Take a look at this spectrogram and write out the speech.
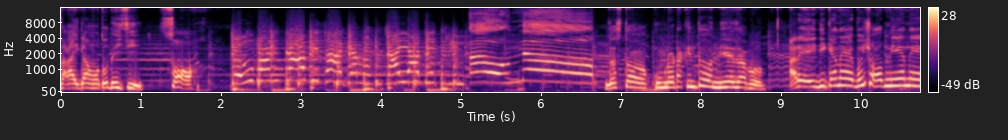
জায়গা মতো দিয়েছি। স oh, দোস্ত কুমড়োটা কিন্তু নিয়ে যাব। আরে এইদিকে নে তুই সব নিয়ে নে।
